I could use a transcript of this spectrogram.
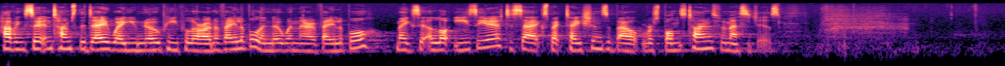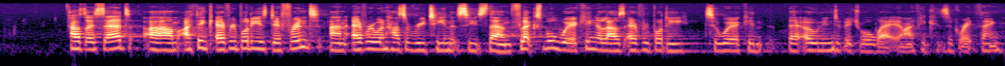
Having certain times of the day where you know people are unavailable and know when they're available makes it a lot easier to set expectations about response times for messages. As I said, um, I think everybody is different and everyone has a routine that suits them. Flexible working allows everybody to work in their own individual way, and I think it's a great thing.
